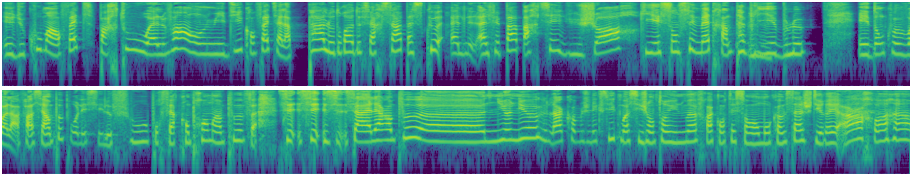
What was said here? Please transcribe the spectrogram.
Et du coup, bah, en fait, partout où elle va, on lui dit qu'en fait, elle a pas le droit de faire ça parce que elle, elle fait pas partie du genre qui est censé mettre un tablier bleu. Et donc euh, voilà, enfin c'est un peu pour laisser le flou, pour faire comprendre un peu. Enfin, c'est c'est ça a l'air un peu euh, gnognou là comme je l'explique. Moi, si j'entends une meuf raconter son roman comme ça, je dirais ah, ah, ah,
